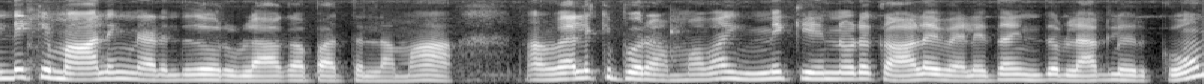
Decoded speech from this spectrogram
இன்றைக்கி மார்னிங் நடந்தது ஒரு விலாகாக பார்த்துடலாமா? வேலைக்கு போகிற அம்மாவா இன்றைக்கி என்னோட காலை வேலை தான் இந்த விலாகில் இருக்கும்.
